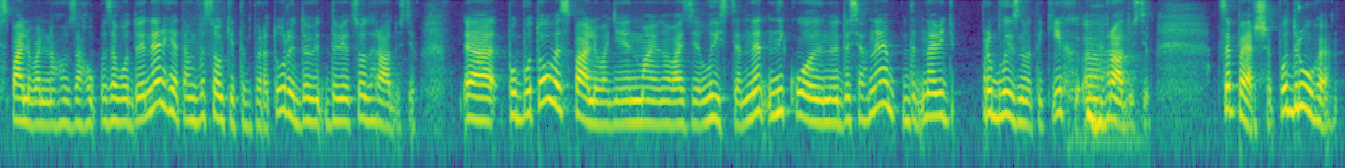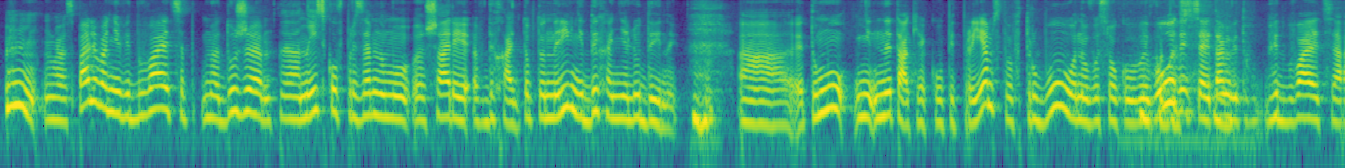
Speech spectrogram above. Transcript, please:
спалювального загону заводу енергія, там високі температури до 900 градусів. Е, побутове спалювання, я маю на увазі листя, не ніколи не досягне навіть приблизно таких е, градусів. Це перше. По-друге, спалювання відбувається дуже е, низько в приземному шарі вдихань, тобто на рівні дихання людини. Тому не так, як у підприємства, в трубу воно високо ну, виводиться, і там відбувається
